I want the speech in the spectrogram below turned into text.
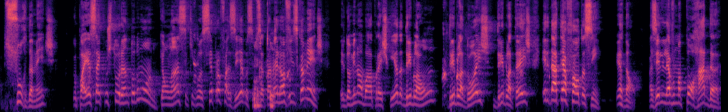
Absurdamente. E o Paes sai costurando todo mundo, que é um lance que você, para fazer, você precisa estar melhor fisicamente. Ele domina uma bola para a esquerda, dribla um, dribla dois, dribla três. Ele dá até a falta, sim, perdão. Mas ele leva uma porrada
